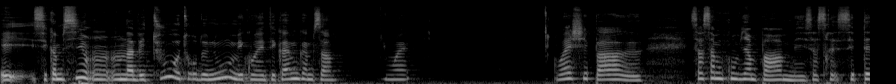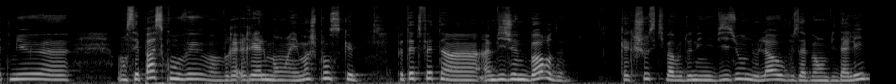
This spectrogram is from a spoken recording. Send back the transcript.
et c'est comme si on, avait tout autour de nous, mais qu'on était quand même comme ça. Ouais. Ouais, je sais pas. ça, ça me convient pas, mais ça serait, c'est peut-être mieux. on sait pas ce qu'on veut réellement. Et moi, je pense que peut-être faites un vision board, quelque chose qui va vous donner une vision de là où vous avez envie d'aller.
